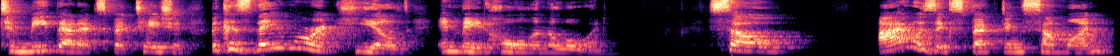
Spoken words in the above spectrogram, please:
to meet that expectation because they weren't healed and made whole in the Lord. So I was expecting someone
